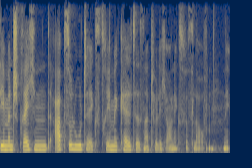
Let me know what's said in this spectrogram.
dementsprechend absolute extreme Kälte ist natürlich auch nichts fürs Laufen. Nee.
